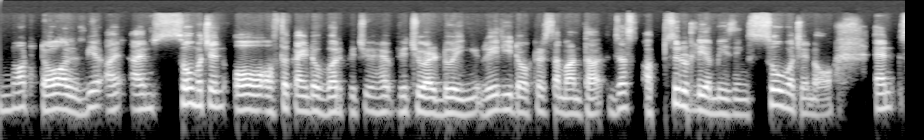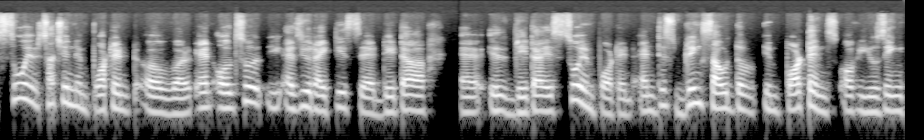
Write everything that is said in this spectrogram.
not at all. We, are, I, I'm so much in awe of the kind of work which you have, which you are doing. Really, Dr. Samantha, just absolutely amazing. So much in awe, and so such an important uh, work. And also, as you rightly said, data uh, is data is so important and this brings out the importance of using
